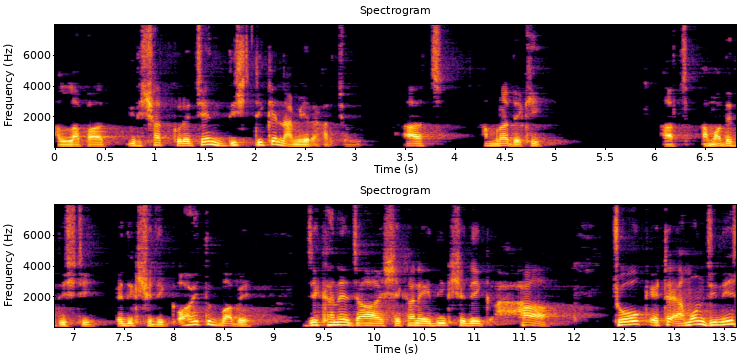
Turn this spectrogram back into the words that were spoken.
আল্লাহ পাক ইরশাদ করেছেন দৃষ্টিকে নামিয়ে রাখার জন্য। আজ আমরা দেখি, আজ আমাদের দৃষ্টি এদিক সেদিক অহেতুকভাবে, যেখানে যায় সেখানে এদিক সেদিক, হা, চোখ এটা এমন জিনিস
